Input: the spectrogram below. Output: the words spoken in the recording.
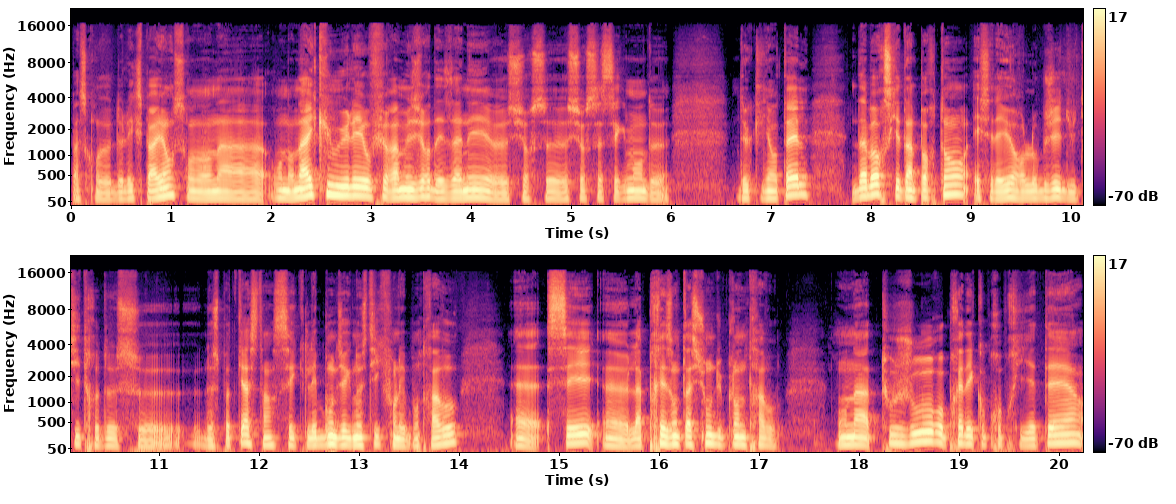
Parce que de l'expérience, on, en a, on en a accumulé au fur et à mesure des années sur, ce, sur ce segment de, de clientèle. D'abord, ce qui est important, et c'est d'ailleurs l'objet du titre de ce, de ce podcast, hein, c'est que les bons diagnostics font les bons travaux, euh, c'est euh, la présentation du plan de travaux. On a toujours auprès des copropriétaires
